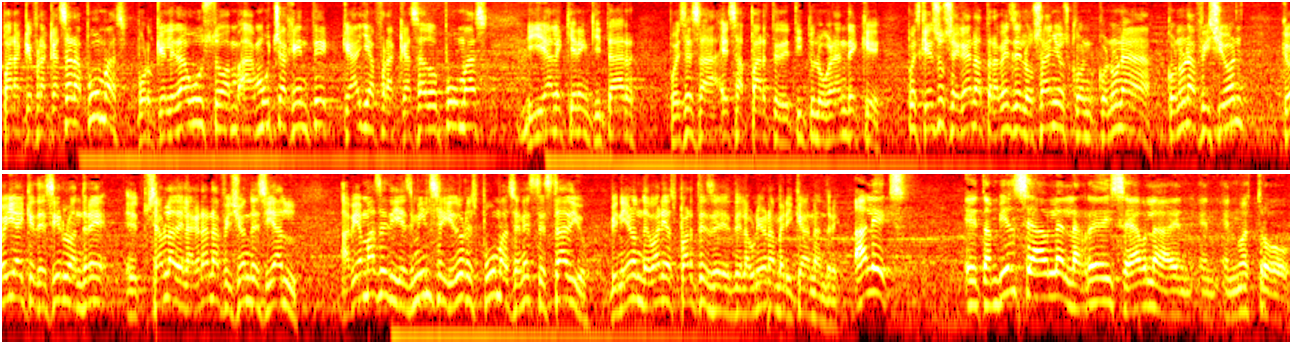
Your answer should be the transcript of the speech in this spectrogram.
para que fracasara Pumas, porque le da gusto a, a mucha gente que haya fracasado Pumas y ya le quieren quitar pues esa, esa parte de título grande que pues que eso se gana a través de los años con, con una, con una afición que hoy hay que decirlo André, eh, se habla de la gran afición de Seattle. Había más de 10 mil seguidores Pumas en este estadio. Vinieron de varias partes de, la Unión Americana, André. Alex, eh, también se habla en las redes y se habla en, en- en nuestro,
